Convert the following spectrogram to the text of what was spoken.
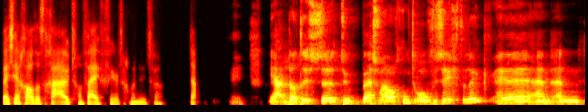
wij zeggen altijd ga uit van 45 minuten. Ja, dat is uh, natuurlijk best wel goed overzichtelijk. Uh, en, en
